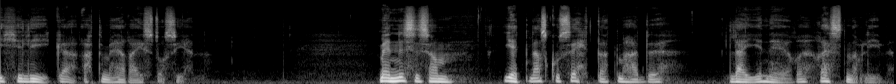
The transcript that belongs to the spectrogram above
ikke liker at vi har reist oss igjen. Mennesker som gjerne skulle sett at vi hadde leie nede resten av livet.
